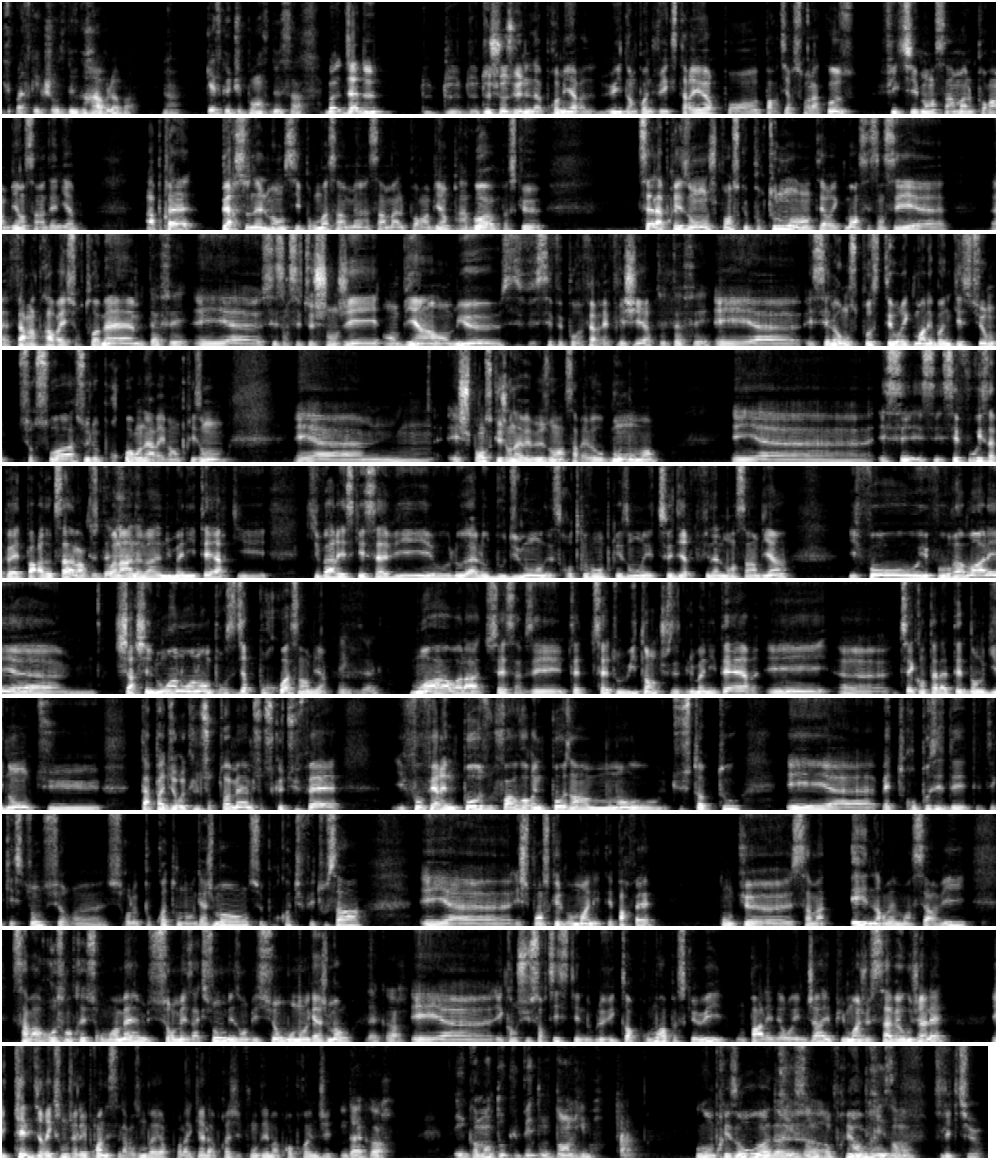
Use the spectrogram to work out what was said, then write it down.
il se passe quelque chose de grave là-bas. Ouais. Qu'est-ce que tu penses de ça? Bah, déjà, de, de, de- de- deux choses une. La première, oui, d'un point de vue extérieur, pour partir sur la cause, effectivement, c'est un mal pour un bien, c'est indéniable. Après, personnellement aussi, pour moi, c'est un, mal pour un bien. Pourquoi? bon? Parce que, sais, la prison, je pense que pour tout le monde, hein, théoriquement, c'est censé euh, euh, faire un travail sur toi-même. Tout à fait. Et euh, c'est censé te changer en bien, en mieux. C'est fait pour faire réfléchir. Tout à fait. Et, euh, et c'est là où on se pose théoriquement les bonnes questions sur soi, sur le pourquoi on est arrivé en prison. Et, et je pense que j'en avais besoin, ça arrivait au bon moment. Et, euh, et c'est fou et ça peut être paradoxal. Hein, parce que voilà, un humanitaire qui, qui va risquer sa vie l'au- à l'autre bout du monde et se retrouver en prison et de se dire que finalement c'est un bien, il faut, il faut vraiment aller euh, chercher loin, loin, loin pour se dire pourquoi c'est un bien. Exact. Moi, voilà, tu sais, ça faisait peut-être 7 ou 8 ans que je faisais de l'humanitaire et euh, tu sais, quand tu as la tête dans le guidon, tu n'as pas du recul sur toi-même, sur ce que tu fais. Il faut faire une pause, il faut avoir une pause à un moment où tu stoppes tout et euh, bah, te reposer des, des- des questions sur, euh, sur le pourquoi ton engagement, sur pourquoi tu fais tout ça. Et, euh, et je pense que le moment, il était parfait. Donc, ça m'a énormément servi. Ça m'a recentré sur moi-même, sur mes actions, mes ambitions, mon engagement. D'accord. Et, et quand je suis sorti, c'était une double victoire pour moi parce que oui, on parlait des Rohingyas et puis moi, je savais où j'allais et quelle direction j'allais prendre. Et c'est la raison d'ailleurs pour laquelle après j'ai fondé ma propre ONG. D'accord. Et comment t'occuper ton temps libre? Ou en prison, ou en, à- prison, en prison. En prison. Lecture.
